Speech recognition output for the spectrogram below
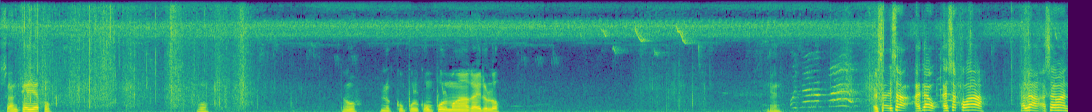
Saan kaya to? Oh. Oh, nagkumpul-kumpul mga ka-idol oh. Yan. Isa, isa. Adaw, isa ko ha. Hala, asaman.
